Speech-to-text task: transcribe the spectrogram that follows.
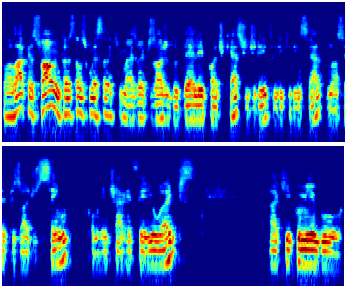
Olá, pessoal. Então, estamos começando aqui mais um episódio do DLE Podcast Direito Líquido Incerto, nosso episódio 100, como a gente já referiu antes. Aqui comigo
